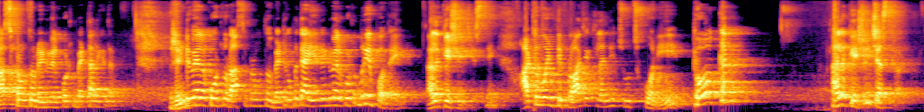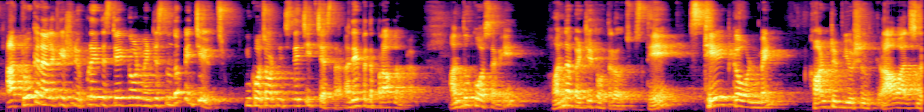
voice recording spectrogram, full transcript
రాష్ట్ర ప్రభుత్వం రెండు వేల కోట్లు పెట్టాలి కదా. రెండు వేల కోట్లు రాష్ట్ర ప్రభుత్వం పెట్టకపోతే ఆ రెండు వేల కోట్లు మురిగిపోతాయి. అలొకేషన్ చేస్తే అటువంటి ప్రాజెక్టులన్నీ చూసుకొని టోకన్ అలొకేషన్ చేస్తారు. ఆ టోకెన్ అలొకేషన్ ఎప్పుడైతే స్టేట్ గవర్నమెంట్ ఇస్తుందో పెంచేయచ్చు. ఇంకో చోట నుంచి తెచ్చి ఇచ్చేస్తారు. అదేం పెద్ద ప్రాబ్లం కాదు. అందుకోసమే మొన్న బడ్జెట్ ఒక తడవ చూస్తే స్టేట్ గవర్నమెంట్ కాంట్రిబ్యూషన్ రావాల్సిన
